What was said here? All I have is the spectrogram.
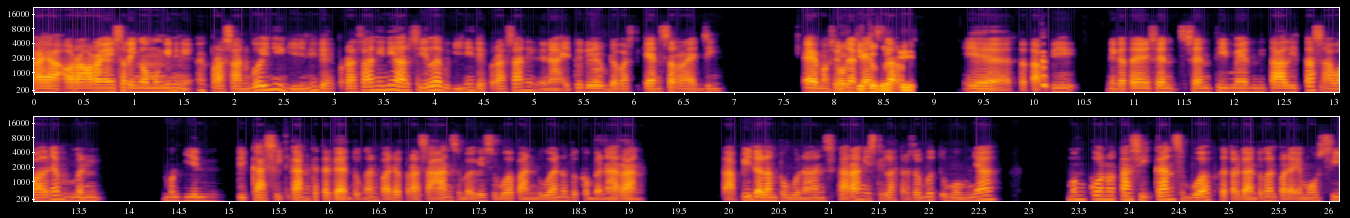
kayak orang-orang yang sering ngomong gini nih, "Eh, perasaan gue ini gini deh, perasaan ini Archila begini deh, perasaan ini" nah itu dia Oh. udah pasti Cancer anjing. Eh, Oh maksudnya gitu Cancer. Iya, tetapi ini katanya sen sentimentalitas awalnya men mengindikasikan ketergantungan pada perasaan sebagai sebuah panduan untuk kebenaran. Tapi dalam penggunaan sekarang istilah tersebut umumnya mengkonotasikan sebuah ketergantungan pada emosi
